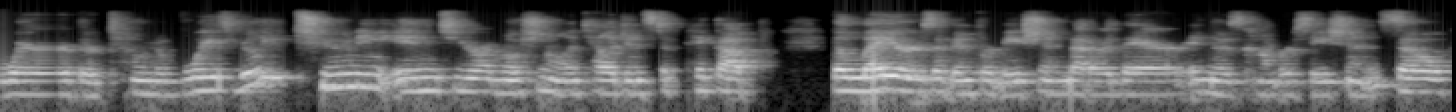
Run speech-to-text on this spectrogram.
aware of their tone of voice, really tuning into your emotional intelligence to pick up the layers of information that are there in those conversations. So,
